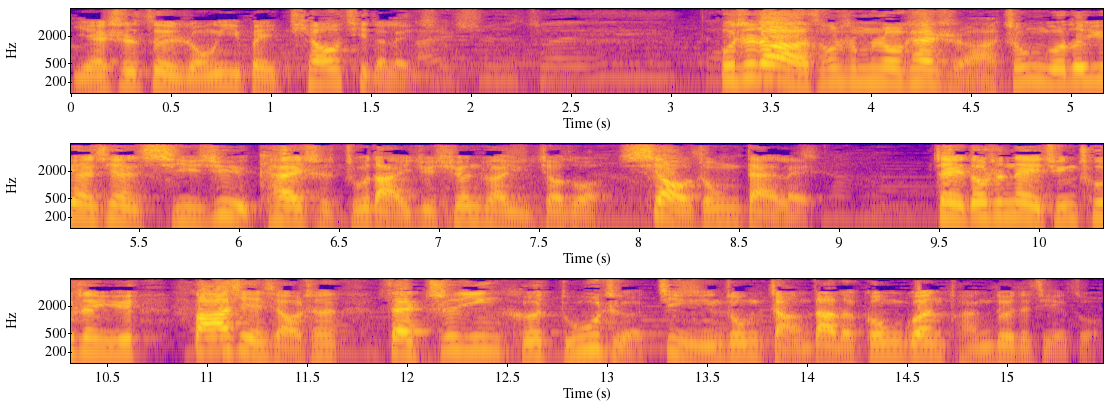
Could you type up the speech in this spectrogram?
也是最容易被挑剔的类型。不知道从什么时候开始啊，中国的院线喜剧开始主打一句宣传语，叫做笑中带泪。这都是那群出生于八线小城，在知音和读者经营中长大的公关团队的杰作。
